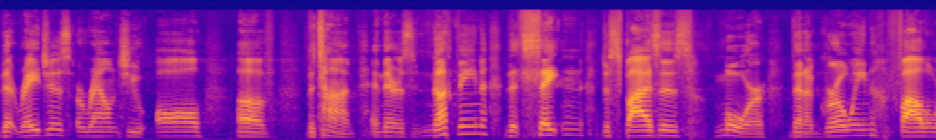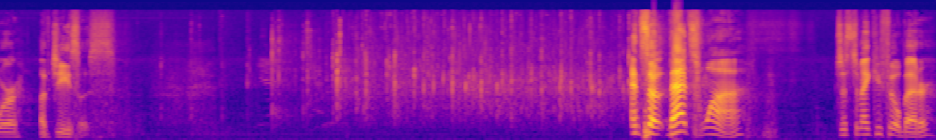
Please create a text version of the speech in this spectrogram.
that rages around you all of the time. And there is nothing that Satan despises more than a growing follower of Jesus. And so that's why, just to make you feel better,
